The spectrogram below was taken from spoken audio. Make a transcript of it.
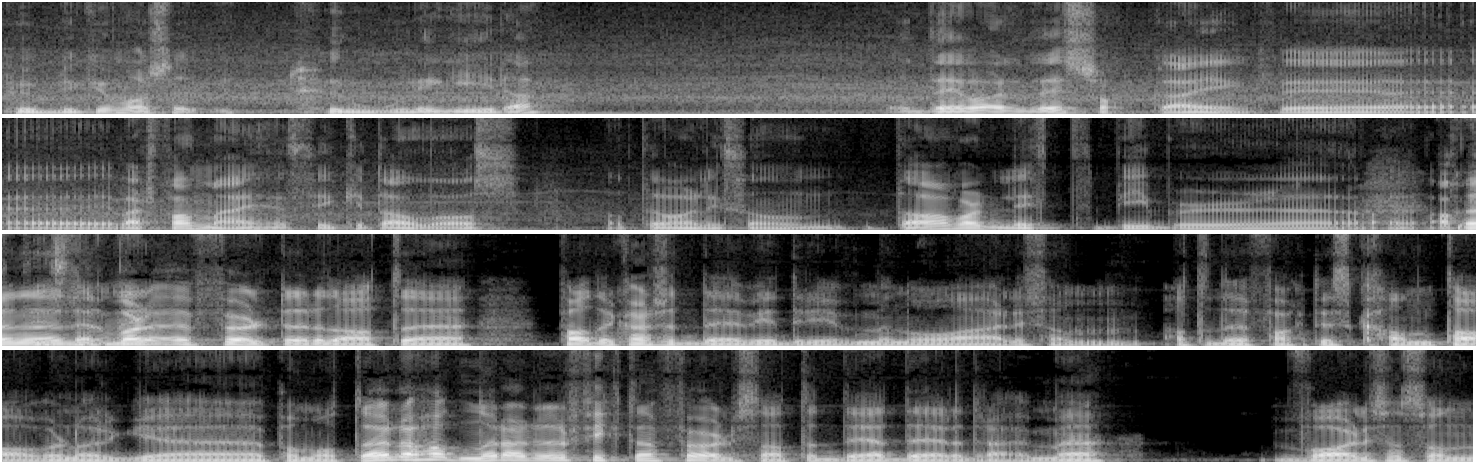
publikum var så utrolig gira. Og det, var, det sjokka egentlig eh, i hvert fall meg, sikkert alle oss. At det var liksom Da var det litt Bieber-aktig Men eh, var det, følte dere da at eh, Fader, kanskje det vi driver med nå, er liksom At det faktisk kan ta over Norge, på en måte? Eller hadde, når er det dere fikk den følelsen at det dere drev med, var liksom sånn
